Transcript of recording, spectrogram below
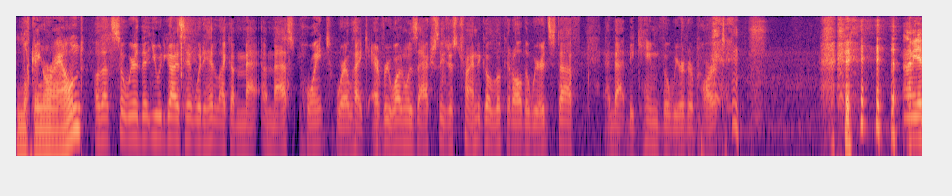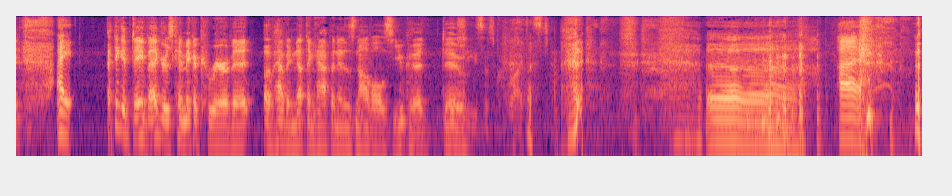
looking around. Oh, that's so weird that you would guys hit, would hit like a, ma- a mass point where like everyone was actually just trying to go look at all the weird stuff, and that became the weirder part. I mean, I, I think if Dave Eggers can make a career of it, of having nothing happen in his novels, you could do. Jesus Christ! Uh, I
